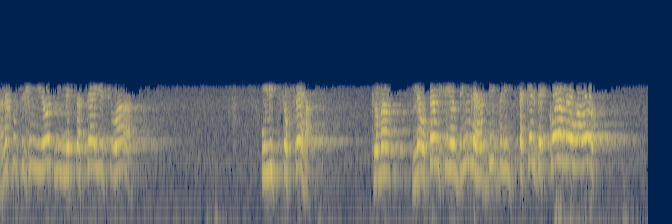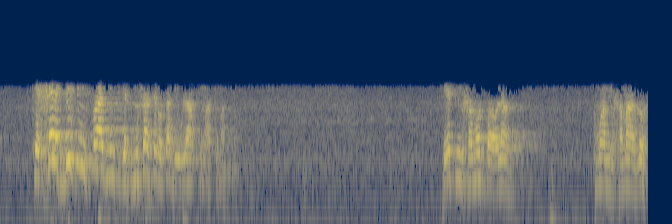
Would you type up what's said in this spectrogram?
אנחנו צריכים להיות ממצפי הישועה ומצופיה. כלומר, מאותם שיודעים להביט ולהסתכל בכל המאורעות כחלק בלתי נפרד מהתגדמותה של אותה גאולה כמעט כמעט. שיש מלחמות בעולם, כמו המלחמה הזאת,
